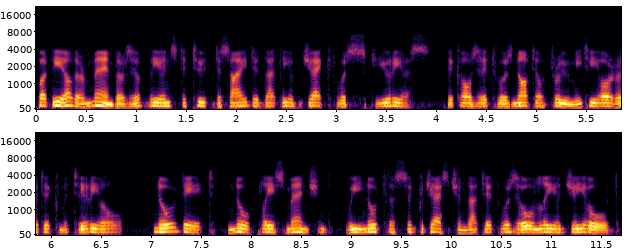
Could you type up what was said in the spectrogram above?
but the other members of the Institute decided that the object was spurious, because it was not of true meteoritic material. No date, no place mentioned. We note the suggestion that it was only a geode,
